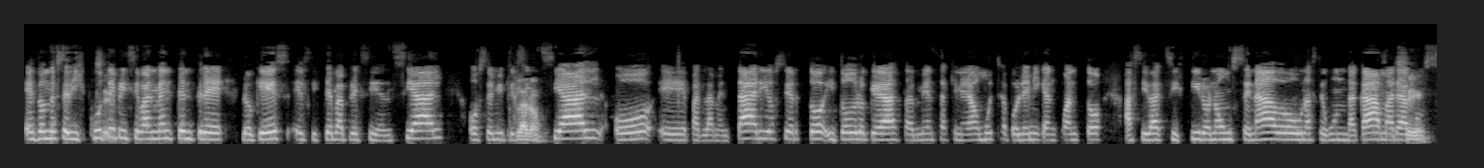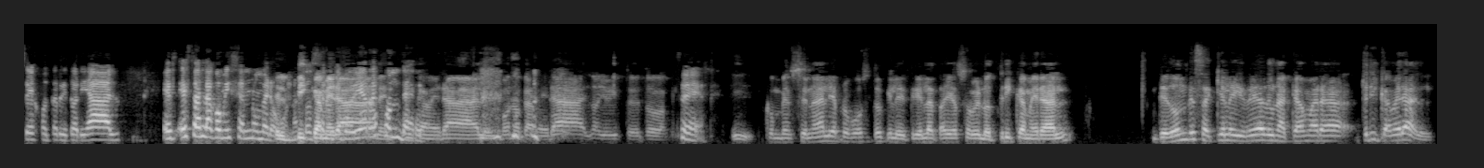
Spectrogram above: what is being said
Es donde se discute principalmente entre lo que es el sistema presidencial, o semipresidencial o eh, parlamentario, ¿cierto? Y todo lo que ha, también se ha generado mucha polémica en cuanto a si va a existir o no un Senado, una segunda Cámara, Consejo Territorial. esa es la comisión número uno. Bicameral, responder. El bicameral, el monocameral, no, yo he visto de todo. Sí. Y convencional, y a propósito que le tiré la talla sobre lo tricameral, ¿de dónde saqué la idea de una Cámara tricameral?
